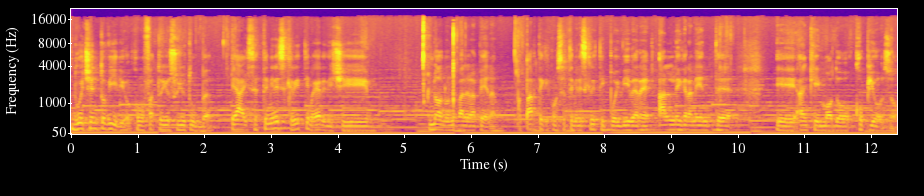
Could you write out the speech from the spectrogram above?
200 video, come ho fatto io su YouTube, e hai 7000 iscritti, magari dici no, non ne vale la pena. A parte che con 7000 iscritti puoi vivere allegramente e anche in modo copioso,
